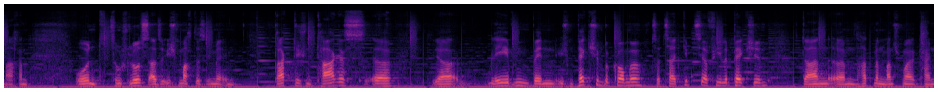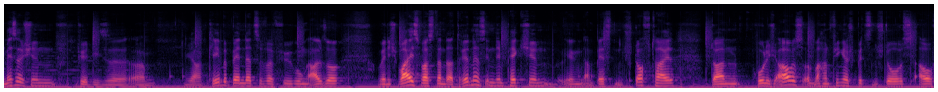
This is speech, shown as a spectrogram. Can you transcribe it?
machen. Und zum Schluss, also ich mache das immer im praktischen Tagesleben, äh, ja, wenn ich ein Päckchen bekomme. Zurzeit gibt es ja viele Päckchen dann ähm, hat man manchmal kein Messerchen für diese ähm, ja, Klebebänder zur Verfügung. Also, wenn ich weiß, was dann da drin ist in dem Päckchen, am besten Stoffteil, dann hole ich aus und mache einen Fingerspitzenstoß auf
